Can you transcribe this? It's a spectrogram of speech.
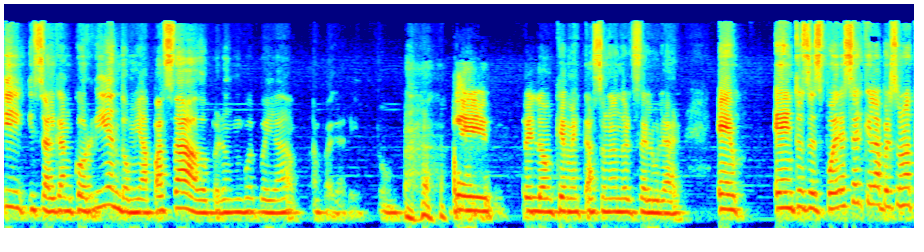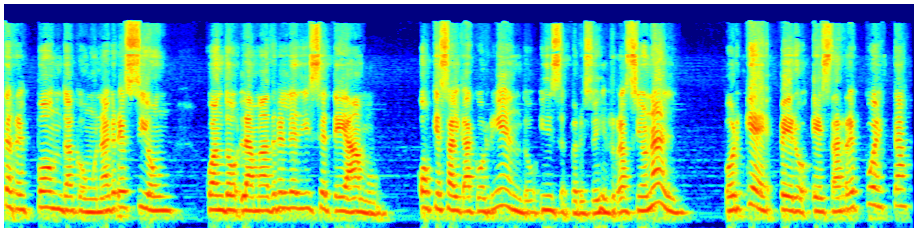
y, salgan corriendo. Me ha pasado, pero voy a apagar esto. Eh, perdón, que me está sonando el celular. Eh, entonces, puede ser que la persona te responda con una agresión cuando la madre le dice te amo o que salga corriendo y dice, pero eso es irracional. ¿Por qué? Pero esa respuesta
